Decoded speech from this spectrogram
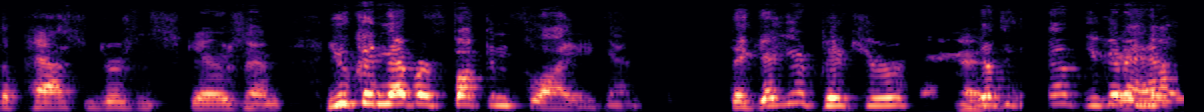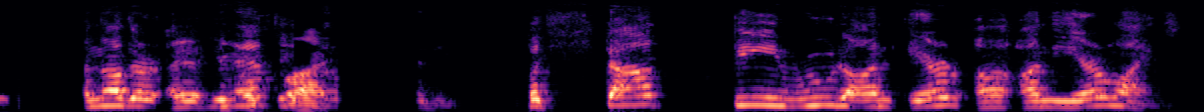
the passengers and scares them, you can never fucking fly again. They get your picture. You you're going to have another. Uh, you're going to have to. But stop being rude on air uh, on the airlines.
